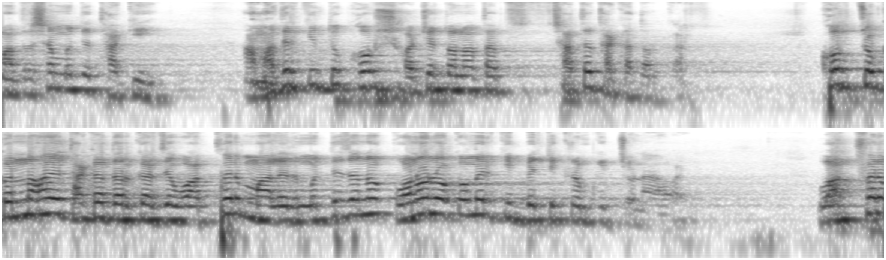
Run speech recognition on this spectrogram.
মাদ্রাসার মধ্যে থাকি, আমাদের কিন্তু খুব সচেতনতার সাথে থাকা দরকার। খুব চোকান্ন হয়ে থাকা দরকার যে ওয়াকফের মালের মধ্যে যেন কোনো রকমের কি ব্যতিক্রম কিচ্ছু না হয়। ওয়াকফের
